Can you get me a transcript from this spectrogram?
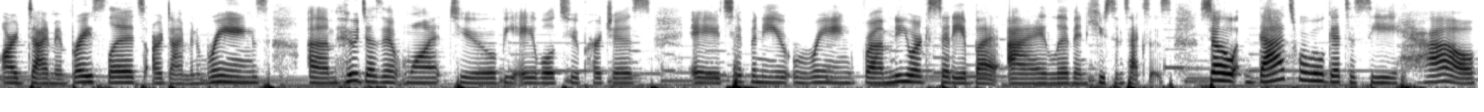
our diamond bracelets, our diamond rings. Um, who doesn't want to be able to purchase a Tiffany ring from New York City, but I live in Houston, Texas? So that's where we'll get to see how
